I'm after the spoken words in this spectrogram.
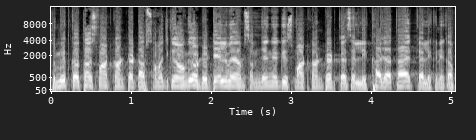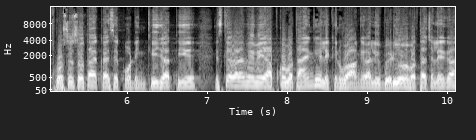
तो उम्मीद करता हूँ स्मार्ट कॉन्ट्रैक्ट आप समझ गए होंगे, और डिटेल में हम समझेंगे कि स्मार्ट कॉन्ट्रैक्ट कैसे लिखा जाता है, क्या लिखने का प्रोसेस होता है, कैसे कोडिंग की जाती है। इसके बारे में भी आपको बताएँगे, लेकिन वो आगे वाली वीडियो में पता चलेगा।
